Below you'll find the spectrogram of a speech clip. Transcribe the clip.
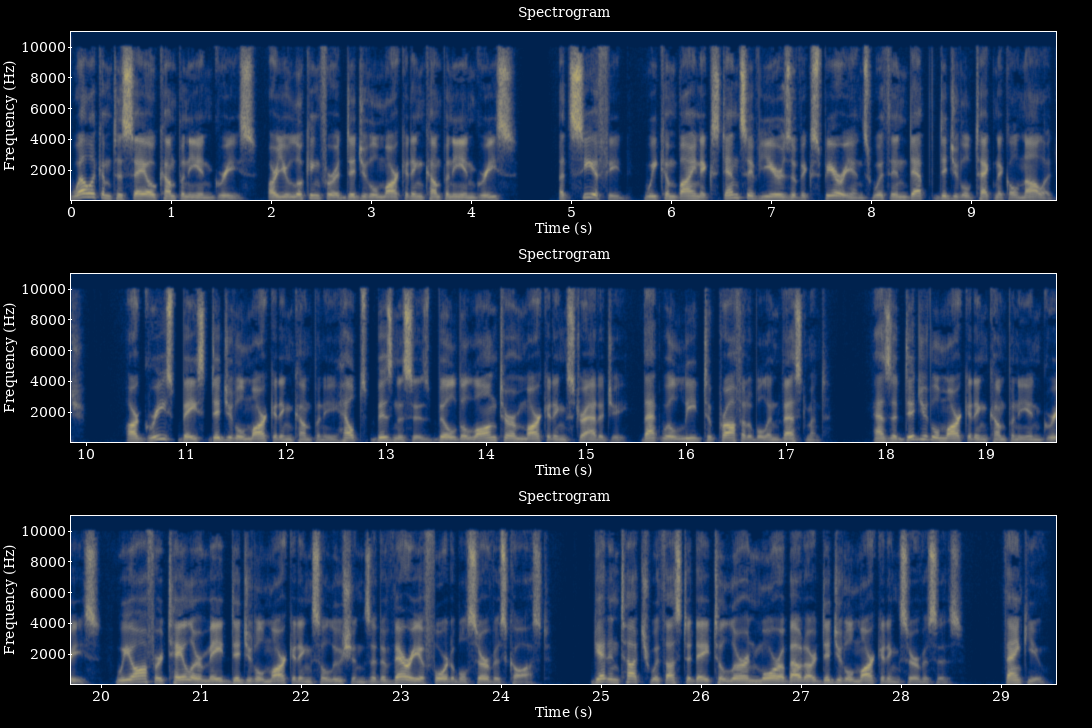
Welcome to SEO Company in Greece. Are you looking for a digital marketing company in Greece? At SEOFIED, we combine extensive years of experience with in-depth digital technical knowledge. Our Greece-based digital marketing company helps businesses build a long-term marketing strategy that will lead to profitable investment. As a digital marketing company in Greece, we offer tailor-made digital marketing solutions at a very affordable service cost. Get in touch with us today to learn more about our digital marketing services. Thank you.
